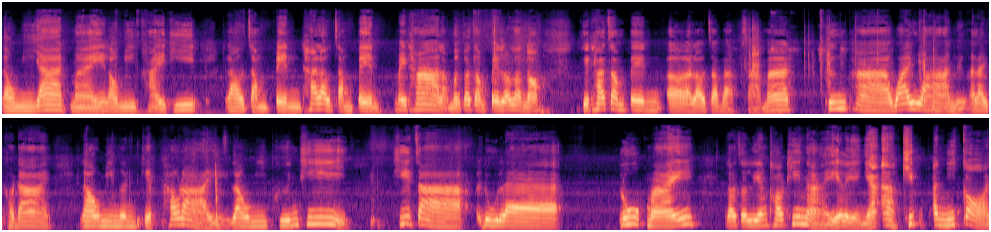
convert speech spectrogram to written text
เรามีญาติไหม เรามีใครที่เราจำเป็น ถ้าเราจำเป็นไม่ท่าหรอกมันก็จำเป็นแล้วล่ะเนาะคือถ้าจำเป็นเออเราจะแบบสามารถพึ่งพาไหว้วานหรืออะไรเขาได้ เรามีเงินเก็บเท่าไหร่ เรามีพื้นที่ที่จะดูแลลูกไหม เราจะเลี้ยงเขาที่ไหนอะไรอย่างเงี้ยอะคิดอันนี้ก่อน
